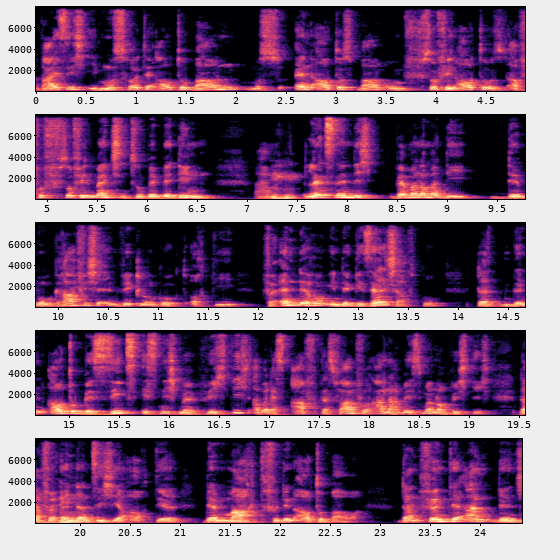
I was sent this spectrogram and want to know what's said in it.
weiß ich, ich muss heute Auto bauen, muss N Autos bauen, um so viel Autos, auch so viel Menschen zu bedienen. Ähm, mhm. Letztendlich, wenn man aber die demografische Entwicklung guckt, auch die Veränderung in der Gesellschaft guckt, das, den Autobesitz ist nicht mehr wichtig, aber das, das Fahren von A nach B ist immer noch wichtig. Da verändert mhm. sich ja auch der, der Markt für den Autobauer. Dann fängt er an, den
